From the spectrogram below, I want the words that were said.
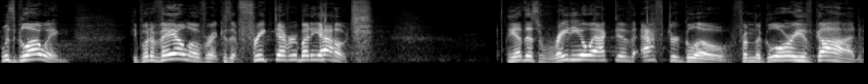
was glowing. He put a veil over it because it freaked everybody out. He had this radioactive afterglow from the glory of God.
